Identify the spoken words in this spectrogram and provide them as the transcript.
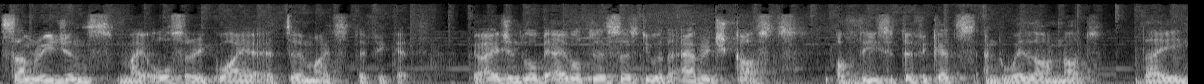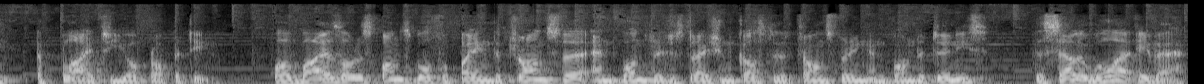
Some regions may also require a termite certificate. Your agent will be able to assist you with the average costs of these certificates and whether or not they apply to your property. While buyers are responsible for paying the transfer and bond registration costs to the transferring and bond attorneys, the seller will, however,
